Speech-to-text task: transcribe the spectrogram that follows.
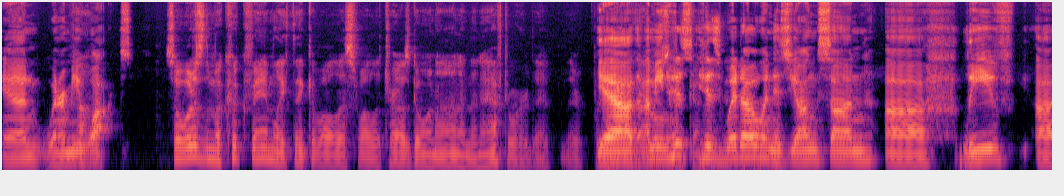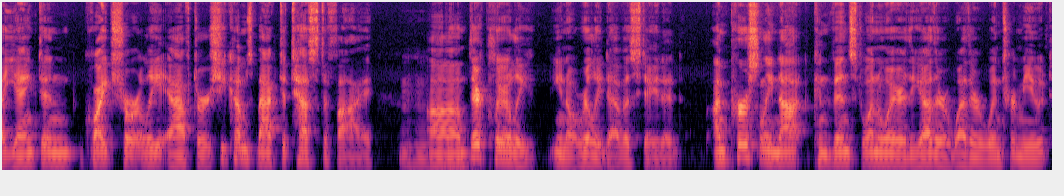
And Wintermute Huh. walks. So what does the McCook family think of all this while the trial's going on, and then afterward? That they're Yeah, I mean hitters in the his his widow and his young son uh, leave uh, Yankton quite shortly after. She comes back to testify. Mhm. Um, they're clearly, you know, really devastated. I'm personally not convinced one way or the other whether Wintermute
